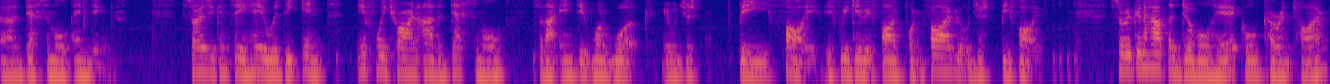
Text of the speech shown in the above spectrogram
uh, decimal endings. So as you can see here with the int, if we try and add a decimal to that int, it won't work. It will just be 5. If we give it 5.5, it will just be 5. So we're going to have the double here called current time,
